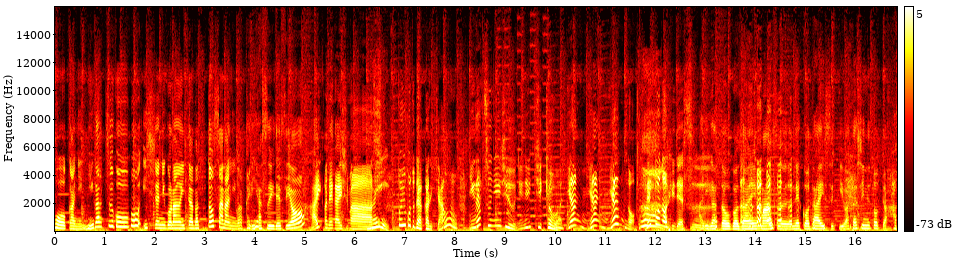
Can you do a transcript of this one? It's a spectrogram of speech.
報課に2月号を一緒にご覧いただくとさらにわかりやすいですよ。はい。お願いします、はい、ということであかりちゃん。うん、2月22日今日はにゃんにゃんにゃんの猫の日です。ありがとうございます。猫大好き。私にとってはハッ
